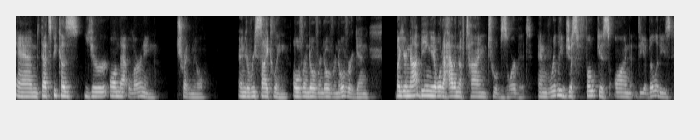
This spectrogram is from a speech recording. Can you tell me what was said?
and that's because you're on that learning treadmill and you're recycling over and over and over and over again but you're not being able to have enough time to absorb it and really just focus on the abilities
